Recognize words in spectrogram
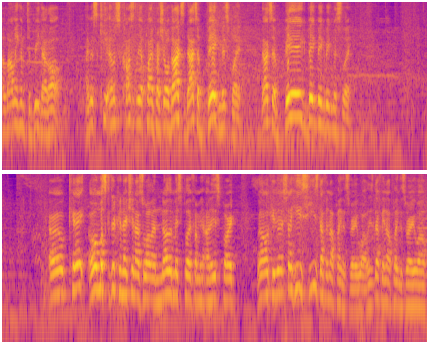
allowing him to breathe at all. I must keep. I must constantly applying pressure. Oh, that's that's a big misplay. That's a big, big, big, big misplay. Okay. Oh, Musketeer connection as well. Another misplay from on his part. Well, okay, so he's he's definitely not playing this very well. He's definitely not playing this very well.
